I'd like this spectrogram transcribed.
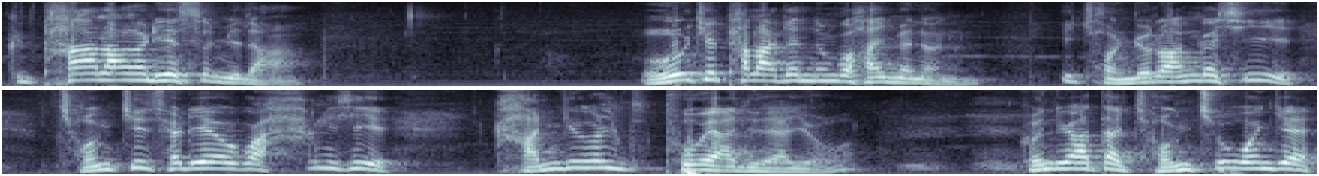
그 타락을 했습니다. 어째 타락했는가 하면은 이 종교로 한 것이 정치 세력하고 항시 간격을 두어야 돼요. 그런데 갖다 정치하고 이제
